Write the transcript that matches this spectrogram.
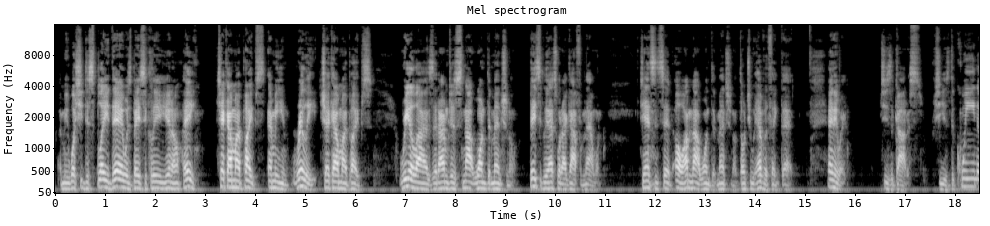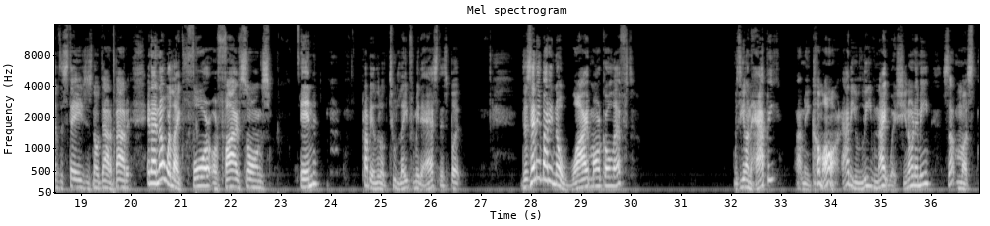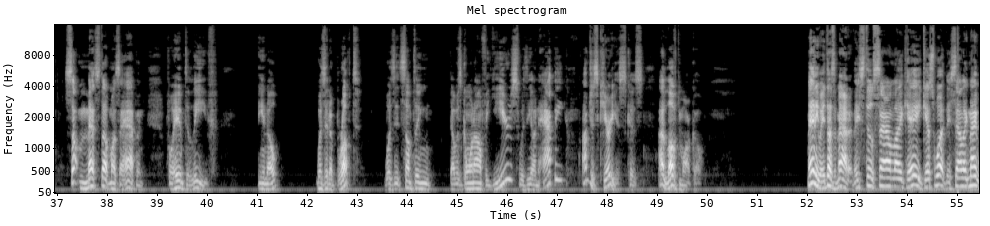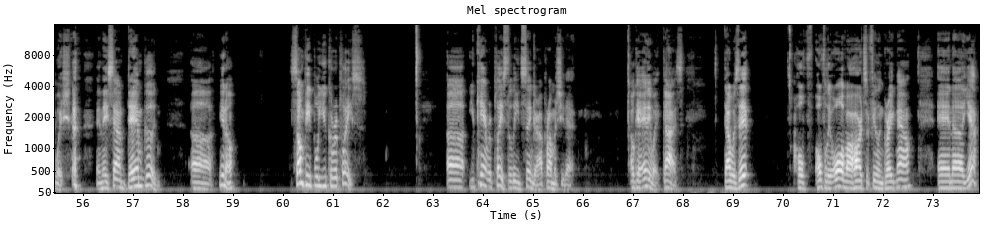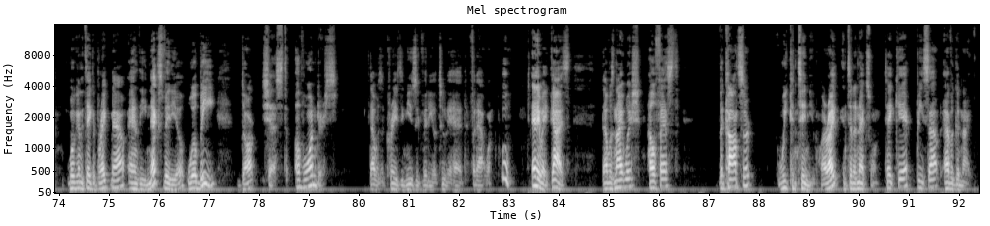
I mean, what she displayed there was basically, you know, hey, check out my pipes. I mean, really, check out my pipes. Realize that I'm just not one dimensional. Basically, that's what I got from that one. Jansen said, Oh, I'm not one dimensional. Don't you ever think that. Anyway, she's a goddess. She is the queen of the stage. There's no doubt about it. And I know we're like four or five songs in. Probably a little too late for me to ask this, but does anybody know why Marco left? Was he unhappy? I mean, come on. How do you leave Nightwish? You know what I mean? Something must something messed up must have happened for him to leave. You know? Was it abrupt? Was it something that was going on for years? Was he unhappy? I'm just curious because I loved Marco. Anyway, it doesn't matter. They still sound like, hey, guess what? They sound like Nightwish. and they sound damn good. Uh, you know, some people you can replace. Uh, you can't replace the lead singer. I promise you that. Okay, anyway, guys, that was it. Hope, hopefully, all of our hearts are feeling great now. And uh, yeah, we're going to take a break now. And the next video will be Dark Chest of Wonders. That was a crazy music video, too, they had for that one. Whew. Anyway, guys, that was Nightwish, Hellfest, the concert. We continue, all right? Until the next one. Take care. Peace out. Have a good night.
